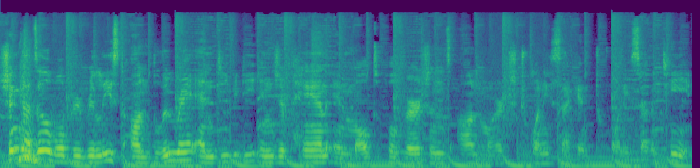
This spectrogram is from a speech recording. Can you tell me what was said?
Shin Godzilla will be released on Blu-ray and DVD in Japan in multiple versions on March 22, 2017.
